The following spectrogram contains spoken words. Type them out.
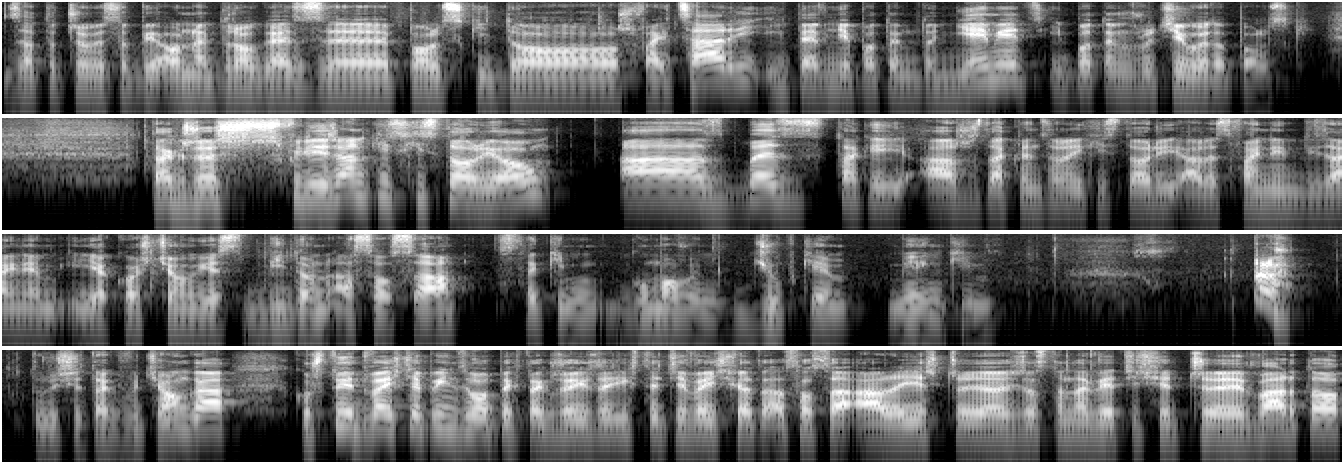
zatoczyły sobie one drogę z Polski do Szwajcarii i pewnie potem do Niemiec i potem wróciły do Polski. Także filiżanki z historią a bez takiej aż zakręconej historii, ale z fajnym designem i jakością jest bidon Asosa z takim gumowym dzióbkiem miękkim, który się tak wyciąga. Kosztuje 25 zł, także jeżeli chcecie wejść w świat Asosa, ale jeszcze zastanawiacie się, czy warto,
